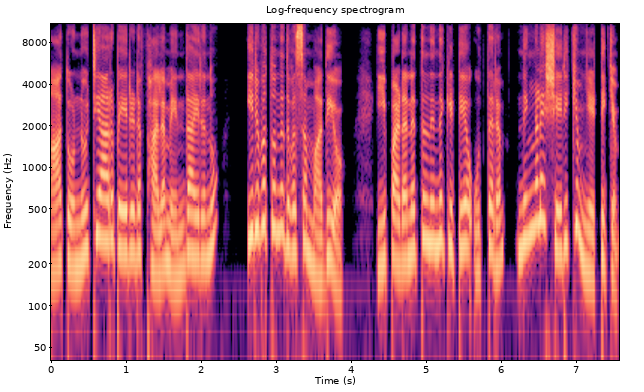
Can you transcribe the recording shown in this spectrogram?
ആ തൊണ്ണൂറ്റിയാറ് പേരുടെ ഫലം എന്തായിരുന്നു? ഇരുപത്തൊന്ന് ദിവസം മതിയോ? ഈ പഠനത്തിൽ നിന്ന് കിട്ടിയ ഉത്തരം നിങ്ങളെ ശരിക്കും ഞെട്ടിക്കും.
